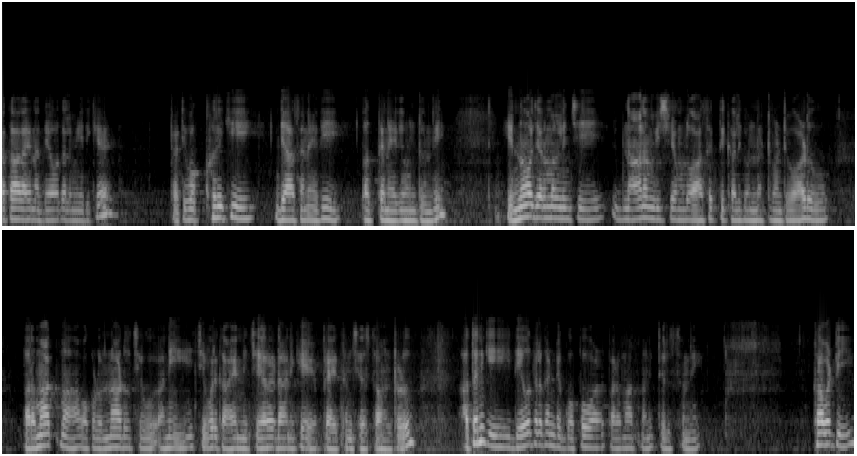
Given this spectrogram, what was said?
రకాలైన దేవతల మీదకే ప్రతి ఒక్కరికి ధ్యాస అనేది భక్తి అనేది ఉంటుంది. ఎన్నో జన్మల నుంచి జ్ఞానం విషయంలో ఆసక్తి కలిగి ఉన్నటువంటి వాడు పరమాత్మ ఒకడున్నాడు చెవు అని చివరికి ఆయన్ని చేరడానికే ప్రయత్నం చేస్తూ ఉంటాడు. అతనికి దేవతల కంటే గొప్పవాడు పరమాత్మ అని తెలుస్తుంది. కాబట్టి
